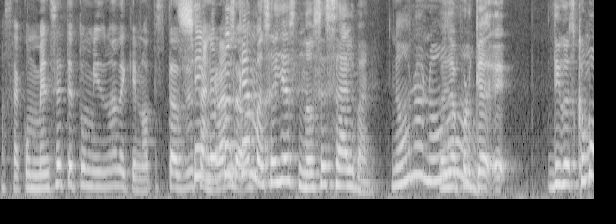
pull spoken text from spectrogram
O sea, convéncete tú misma de que no te estás Sí, no, desangrando. pues que además ellas no se salvan. No, no, no. O sea, porque, eh, digo, es como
